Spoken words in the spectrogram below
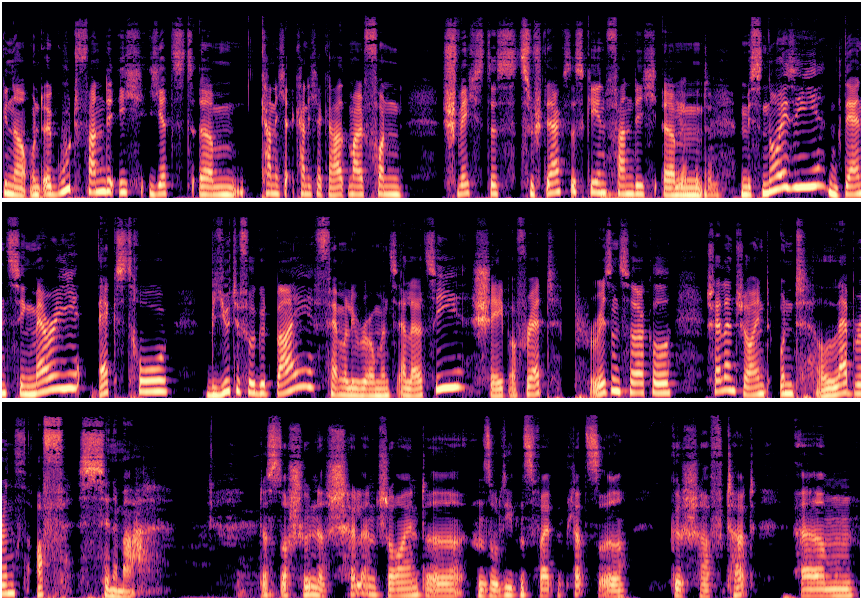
Genau, und äh, gut fand ich jetzt, ähm, kann ich, kann ich ja gerade mal von Schwächstes zu Stärkstes gehen, fand ich Ja, ähm, bitte. Miss Noisy, Dancing Mary, Extro, Beautiful Goodbye, Family Romance LLC, Shape of Red, Prison Circle, Shell and Joint und Labyrinth of Cinema. Das ist doch schön, dass Shell and Joint äh, einen soliden zweiten Platz äh, geschafft hat. Ähm,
